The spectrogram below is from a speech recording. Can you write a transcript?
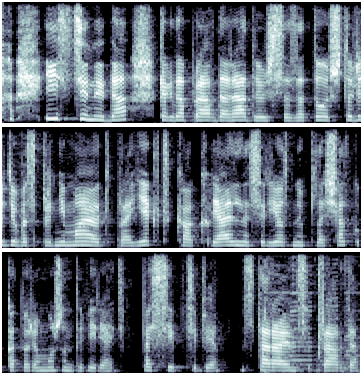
истины, да, когда правда радуешься за то, что люди воспринимают проект как реально серьезную площадку, которой можно доверять. Спасибо тебе. Стараемся, правда.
